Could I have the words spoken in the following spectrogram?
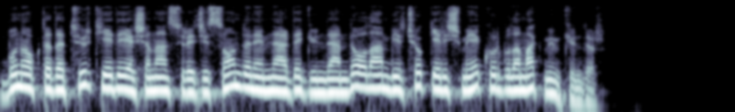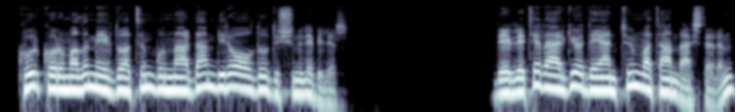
Bu noktada Türkiye'de yaşanan süreci son dönemlerde gündemde olan birçok gelişmeye kurgulamak mümkündür. Kur korumalı mevduatın bunlardan biri olduğu düşünülebilir. Devlete vergi ödeyen tüm vatandaşların,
